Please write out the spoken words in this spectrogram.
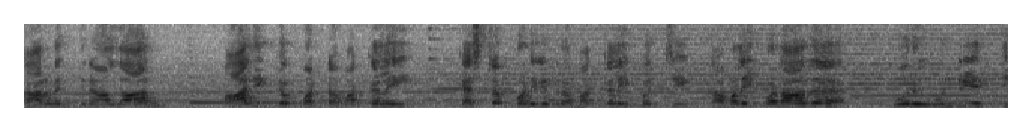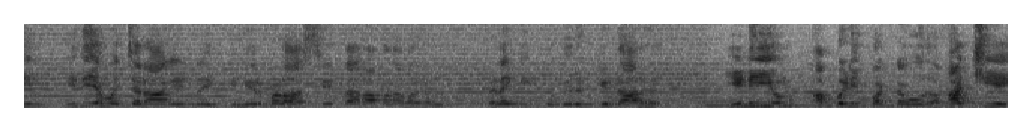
காரணத்தினால்தான் பாதிக்கப்பட்ட மக்களை கஷ்டப்படுகின்ற மக்களை பற்றி கவலைப்படாத ஒரு ஒன்றியத்தின் நிதியமைச்சராக இன்றைக்கு நிர்மலா சீதாராமன் அவர்கள் விளங்கி கொண்டிருக்கின்றார்கள். இனியும் அப்படிப்பட்ட ஒரு ஆட்சியை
